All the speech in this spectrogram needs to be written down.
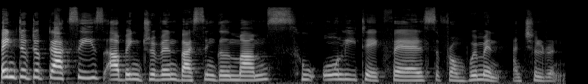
Pink tuk tuk taxis are being driven by single moms who only take fares from women and children.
